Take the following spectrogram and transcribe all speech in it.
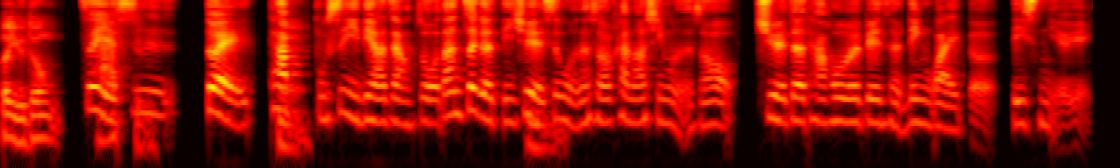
，But you don't，这也是对他不是一定要这样做，但这个的确也是嗯。我那时候看到新闻的时候，觉得它会不会变成另外一个迪士尼的原因。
